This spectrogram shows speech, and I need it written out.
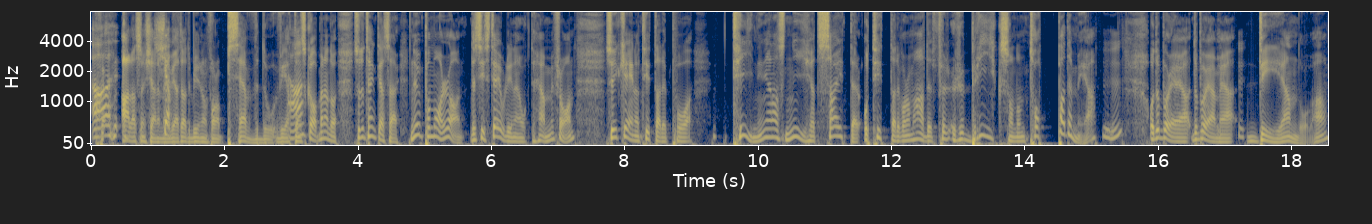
Ja, Alla som känner mig vet att det blir någon form av pseudovetenskap. Men ändå. Så då tänkte jag så här, nu på morgon, det sista jag gjorde innan jag åkte hemifrån, så gick jag in och tittade på tidningarnas nyhetssajter och tittade vad de hade för rubrik som de toppade med. Mm. Och då började jag, då började jag med DN då va.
